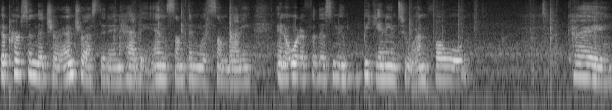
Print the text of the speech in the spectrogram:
the person that you're interested in had to end something with somebody in order for this new beginning to unfold. Okay.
